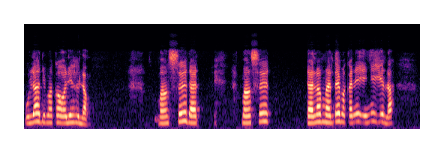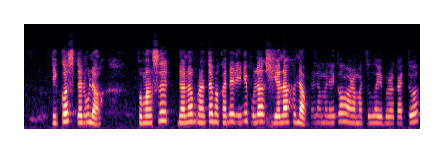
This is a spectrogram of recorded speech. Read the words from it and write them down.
ular dimakan oleh helang. Mangsa dan mangsa dalam rantai makanan ini ialah tikus dan ular. Pemangsa dalam rantai makanan ini pula ialah helang. Assalamualaikum warahmatullahi wabarakatuh.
